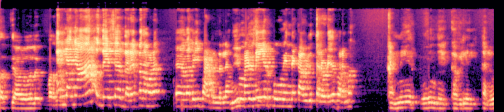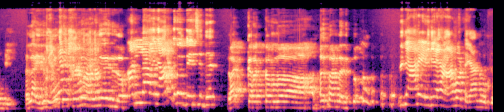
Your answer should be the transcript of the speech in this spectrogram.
സത്യമാണോ പറഞ്ഞു. അല്ല ഞാൻ ഉദ്ദേശിച്ചത് എന്താ പറയാ ഇപ്പൊ നമ്മൾ മറ്റേ ഈ പാട്ടുണ്ടല്ലോ. കണ്ണീർ പൂവിന്റെ കവിളിൽ തലോടി പറയുമ്പോ കണ്ണീർ പൂവിന്റെ കവിളിൽ തലോടി. അല്ല ഇത് നീ ഉദ്ദേശിച്ചല്ലോ അല്ല ഞാൻ ഉദ്ദേശിച്ചത്? ഇത് ഞാൻ എഴുതിയ ആവോട്ടെ ഞാൻ നോക്കൂ.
